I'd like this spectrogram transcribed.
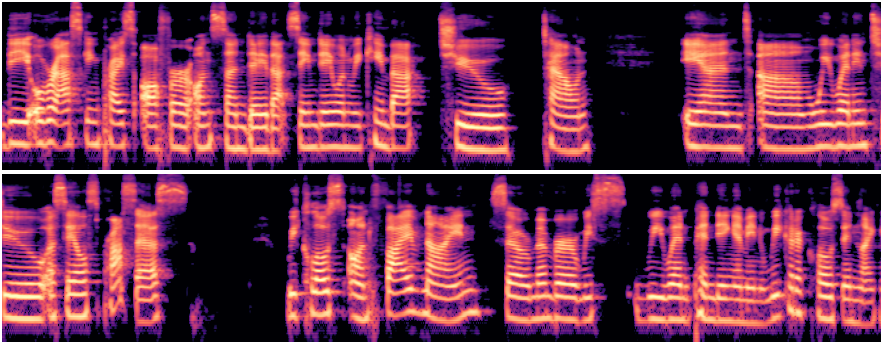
the over asking price offer on Sunday, that same day when we came back to town. And um, we went into a sales process. We closed on 5 9. So remember, we, we went pending. I mean, we could have closed in like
